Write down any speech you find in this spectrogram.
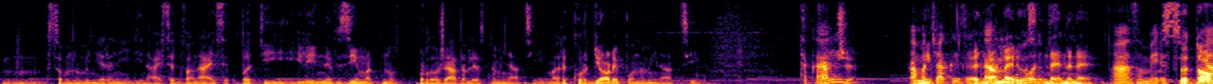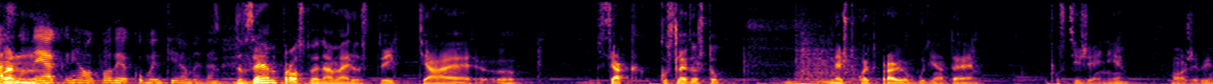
м- са номинирани 11-12 пъти или не взимат, но продължават да влизат номинации. Има рекордьори по номинации. Така, така ли? че Ама ами, чакай, за една Мериус... Не, не, не. А, за Мериус Световен... Ясно, не, няма какво да я коментираме, да. Да вземем просто една Мериус Стрип. Тя е... всяко следващо нещо, което прави в годината е постижение, може би.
